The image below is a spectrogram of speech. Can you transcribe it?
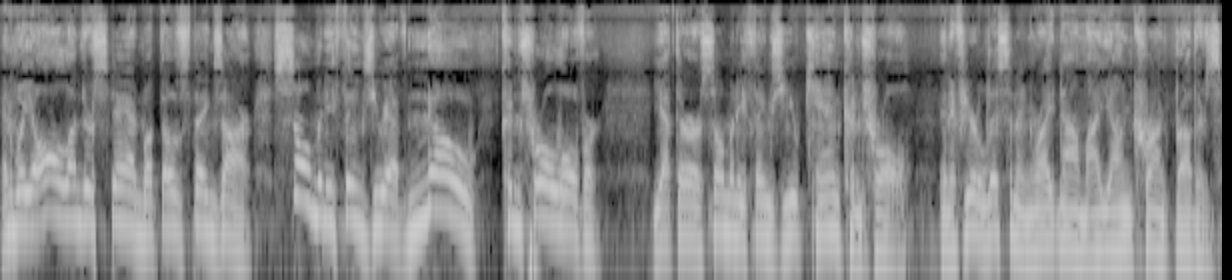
and we all understand what those things are. So many things you have no control over. Yet there are so many things you can control. And if you're listening right now, my young crunk brothers,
